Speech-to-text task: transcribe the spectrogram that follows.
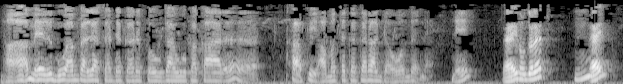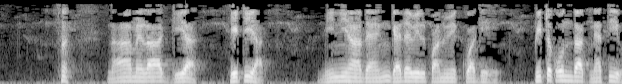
නාමල් බුවන් පැලසට කරපු උදව් උපකාර අපි අමතක කරන්න ඕන නැහැ නේ ඇයි හොඳ නැත්? ඇයි? නාමෙලා ගියත් හිටියත් මිනිහා දැන් ගැඩවිල් පණුවෙක් වගේ පිටකොන්දක් නැතිව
